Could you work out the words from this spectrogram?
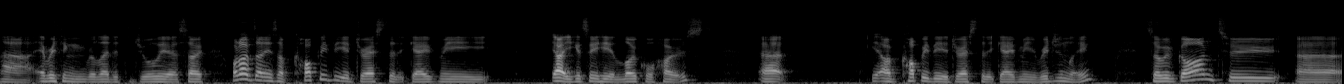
uh, everything related to Julia. So what I've done is I've copied the address that it gave me. Yeah, you can see here localhost. Uh, yeah, I've copied the address that it gave me originally. So we've gone to uh,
